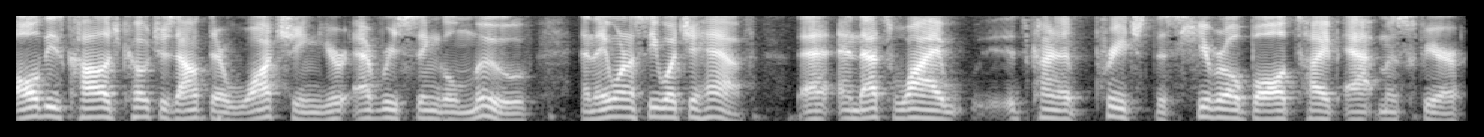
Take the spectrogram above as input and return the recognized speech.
all these college coaches out there watching your every single move, and they want to see what you have. And that's why it's kind of preached this hero ball type atmosphere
